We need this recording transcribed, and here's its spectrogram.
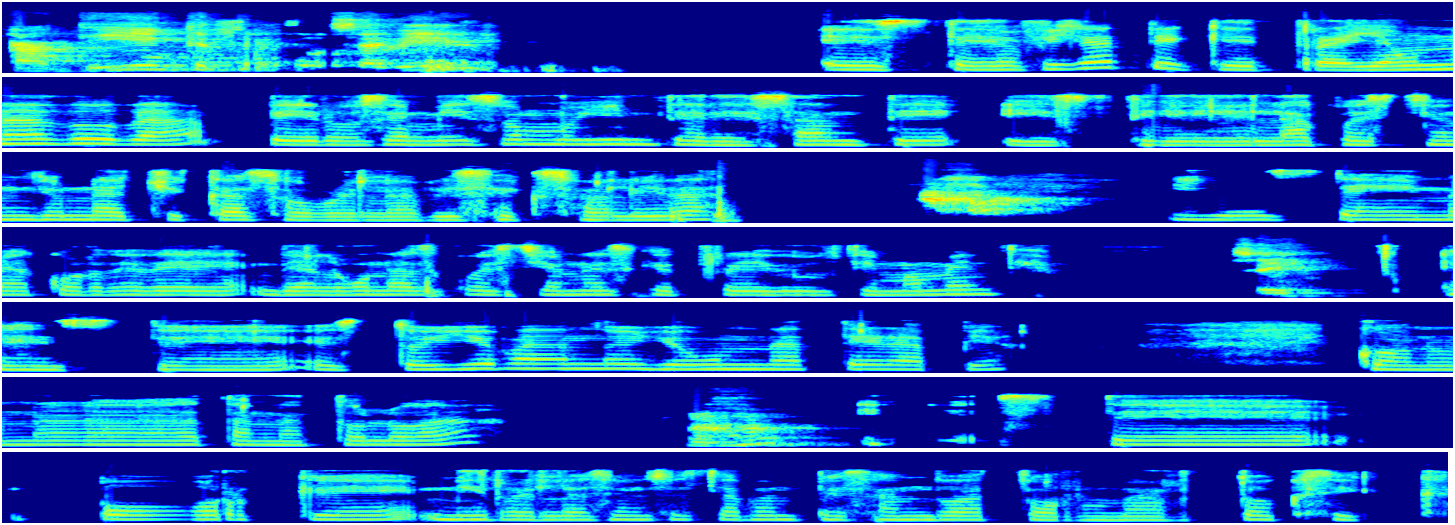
¿A ti en qué te puedo servir? Este, fíjate que traía una duda, pero se me hizo muy interesante este, la cuestión de una chica sobre la bisexualidad. Y este, me acordé de, de algunas cuestiones que he traído últimamente. Sí. Este, estoy llevando yo una terapia con una tanatóloga Ajá. y este, porque mi relación se estaba empezando a tornar tóxica.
